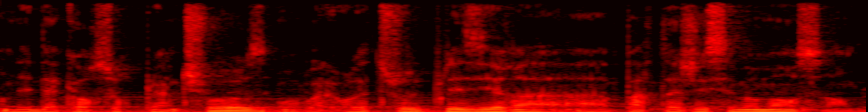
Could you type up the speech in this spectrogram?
on est d'accord sur plein de choses. On a toujours le plaisir à partager ces moments ensemble.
